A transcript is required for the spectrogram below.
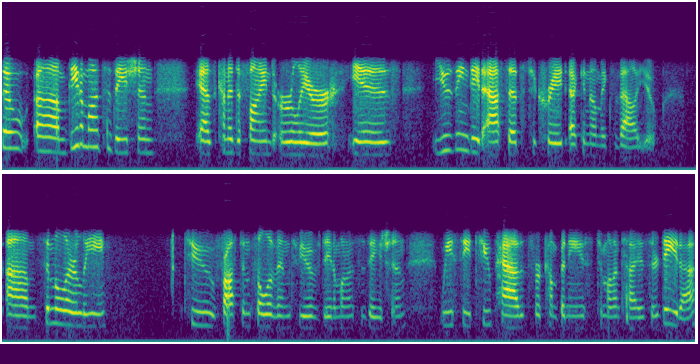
So um, data monetization, as kind of defined earlier, is using data assets to create economic value. Um, similarly to Frost & Sullivan's view of data monetization, we see two paths for companies to monetize their data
